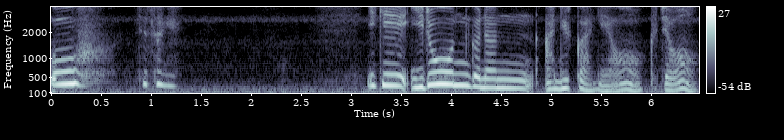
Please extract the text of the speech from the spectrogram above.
오, 세상에. 이게 이로운 거는 아닐 거 아니에요. 그죠?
